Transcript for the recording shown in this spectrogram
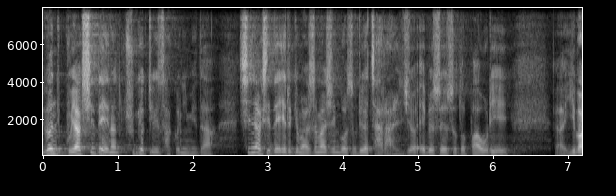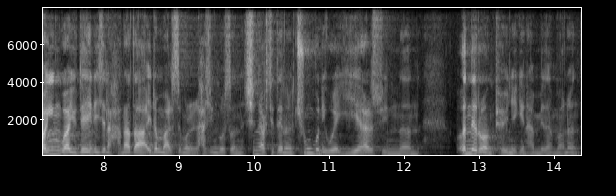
이건 구약 시대에는 충격적인 사건입니다. 신약 시대에 이렇게 말씀하신 것은 우리가 잘 알죠. 에베소에서도 바울이 아, 이방인과 유대인이 이제는 하나다 이런 말씀을 하신 것은 신약 시대는 충분히 우리가 이해할 수 있는 은혜로운 표현이긴 합니다만은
